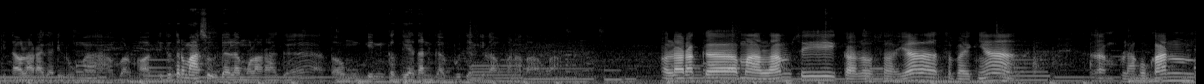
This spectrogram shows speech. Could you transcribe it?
kita olahraga di rumah, workout itu termasuk dalam olahraga atau mungkin kegiatan gabut yang dilakukan atau apa? olahraga malam sih kalau saya sebaiknya eh, melakukan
